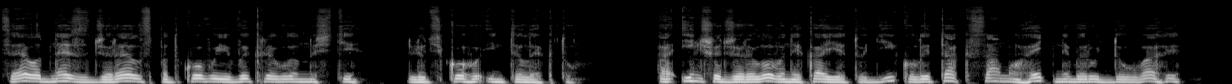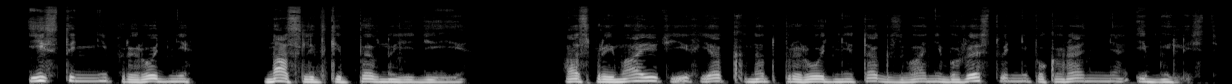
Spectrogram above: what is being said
Це одне з джерел спадкової викривленості людського інтелекту, а інше джерело виникає тоді, коли так само геть не беруть до уваги істинні природні наслідки певної дії, а сприймають їх як надприродні, так звані божественні покарання і милість.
